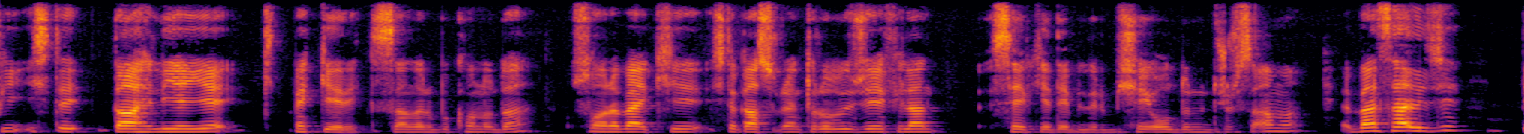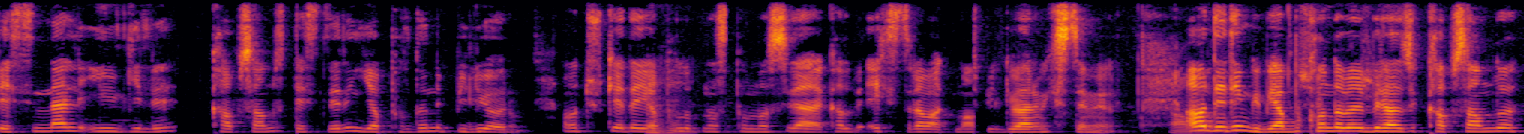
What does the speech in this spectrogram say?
Bir işte dahiliyeye gitmek gerekli sanırım bu konuda. Sonra belki işte gastroenterolojiye falan sevk edebilir bir şey olduğunu düşünürse ama ben sadece besinlerle ilgili kapsamlı testlerin yapıldığını biliyorum. Ama Türkiye'de yapılıp nasıl yapılmasıyla alakalı bir ekstra bakma bilgi vermek istemiyorum. Anladım. Ama dediğim gibi ya bu konuda böyle birazcık kapsamlı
